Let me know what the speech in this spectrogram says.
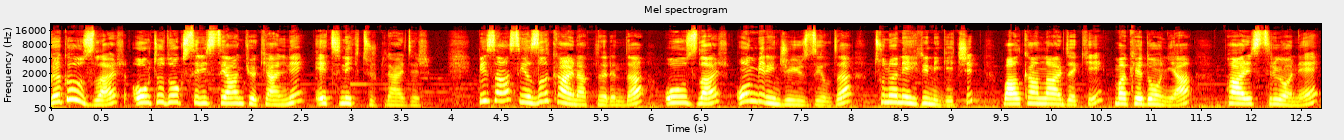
Gagavuzlar Ortodoks Hristiyan kökenli etnik Türklerdir. Bizans yazılı kaynaklarında Oğuzlar 11. yüzyılda Tuna Nehri'ni geçip Balkanlardaki Makedonya, Paris Trione,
